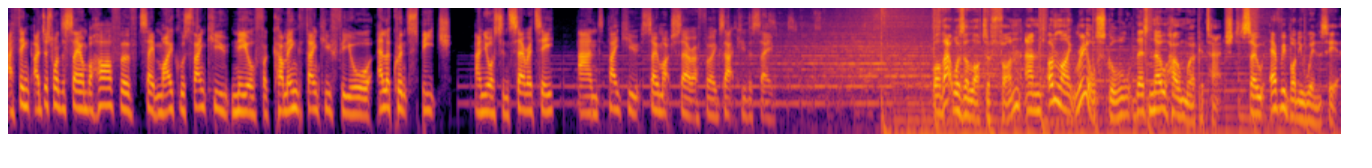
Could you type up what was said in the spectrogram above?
I think I just want to say on behalf of St. Michael's, thank you, Neil, for coming. Thank you for your eloquent speech and your sincerity. And thank you so much, Sara, for exactly the same. Well, that was a lot of fun, and unlike real school, there's no homework attached, so everybody wins here.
